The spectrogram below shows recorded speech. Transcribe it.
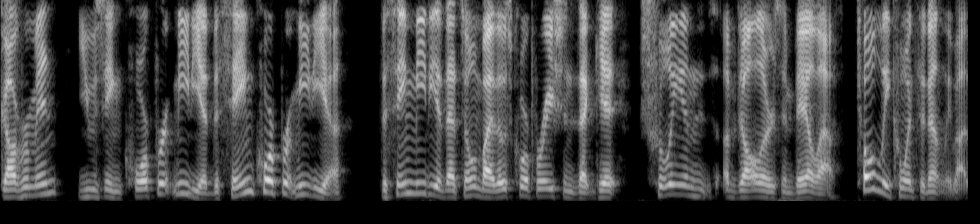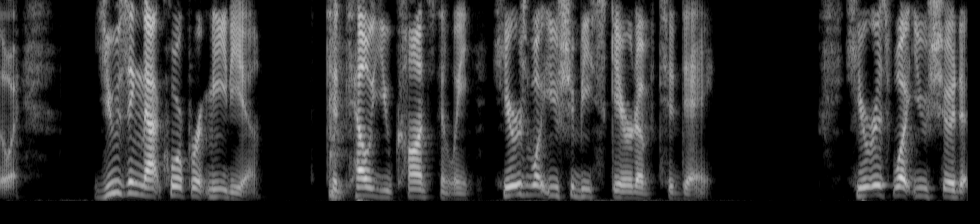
government using corporate media, the same corporate media, the same media that's owned by those corporations that get trillions of dollars in bailouts, totally coincidentally, by the way, using that corporate media to hmm. tell you constantly here's what you should be scared of today. Here is what you should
